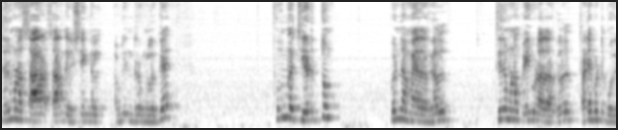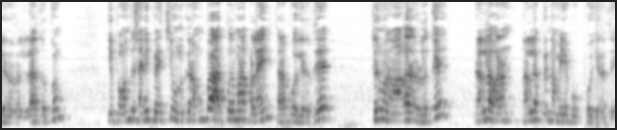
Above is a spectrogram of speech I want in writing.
திருமண சா சார்ந்த விஷயங்கள் அப்படின்றவங்களுக்கு புதுமுயற்சி எடுத்தும் பெண் அமையாதவர்கள் திருமணம் கைகூடாதவர்கள் தடைப்பட்டு போகிறவர்கள் எல்லாத்துக்கும் இப்போ வந்து சனி பயிற்சி உங்களுக்கு ரொம்ப அற்புதமான பலனை தரப்போகிறது. திருமணம் ஆகாதவர்களுக்கு நல்ல வரன் நல்ல பெண் அமைய போகிறது.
